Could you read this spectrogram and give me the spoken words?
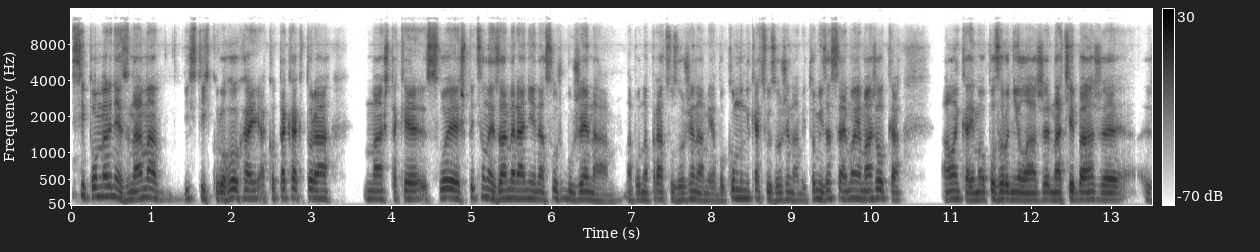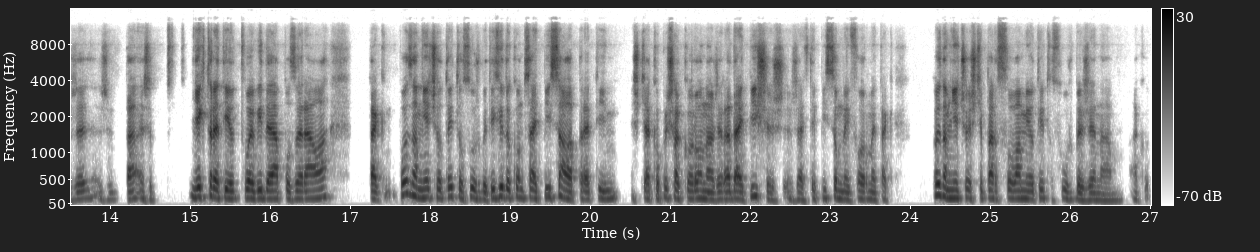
si pomerne známa v istých kruhoch aj ako taká, ktorá máš také svoje špeciálne zameranie na službu ženám, alebo na prácu so ženami, alebo komunikáciu so ženami. To mi zase aj moja manželka Alenka im upozornila, že na teba, že, že, že, tá, že niektoré tie tvoje videá pozerala, tak povedz nám niečo o tejto službe. Ty si dokonca aj písala predtým, ešte ako prišla korona, že rada aj píšeš, že aj v tej písomnej forme, tak povedz nám niečo ešte pár slovami o tejto službe ženám. Ako,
